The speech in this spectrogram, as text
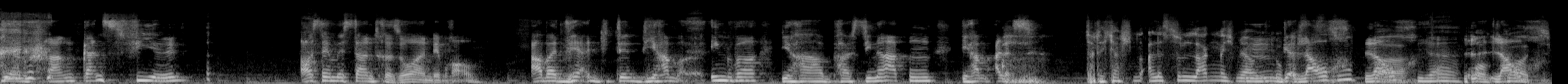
hier im Schrank, ganz viel. Außerdem ist da ein Tresor in dem Raum. Aber der, die, die haben Ingwer, die haben Pastinaken, die haben alles. Das hatte ich ja schon alles so lange nicht mehr. Mm, Oh, Lauch. Lauch, Ja. Oh Lauch. Gott.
